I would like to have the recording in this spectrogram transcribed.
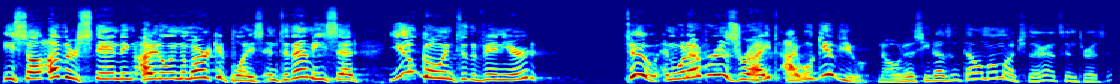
he saw others standing idle in the marketplace. And to them he said, You go into the vineyard too, and whatever is right, I will give you. Notice he doesn't tell them how much there. That's interesting.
